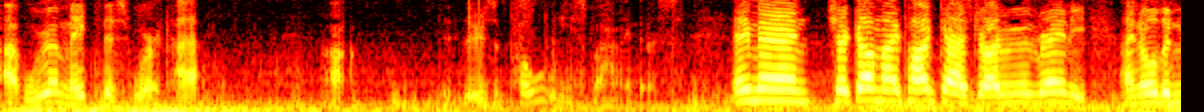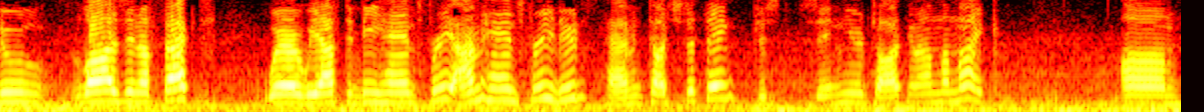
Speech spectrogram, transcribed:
Uh, we're gonna make this work. I, uh, there's a police behind us. Hey man, check out my podcast, Driving with Randy. I know the new laws in effect where we have to be hands free. I'm hands free, dude. Haven't touched a thing. Just sitting here talking on my mic. Um,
